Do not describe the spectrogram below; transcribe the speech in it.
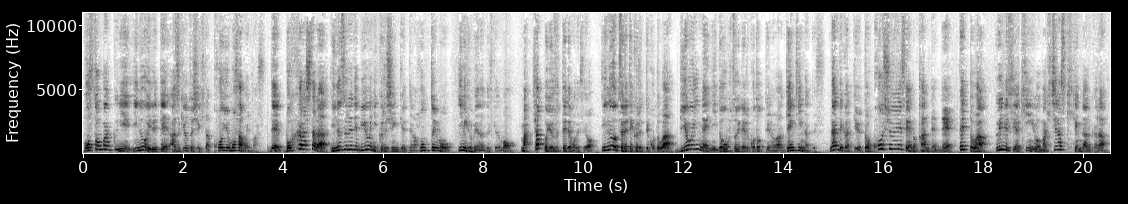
ボストンバッグに犬を入れて預けようとしてきた、こういう猛者もいます。で、僕からしたら、犬連れで美容院に来る神経っていうのは本当にもう意味不明なんですけども、まあ、100歩譲ってでもですよ、犬を連れてくるってことは、美容院内に動物を入れることっていうのは現金なんです。なんでかっていうと、公衆衛生の観点で、ペットはウイルスや菌を撒き散らす危険があるから、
